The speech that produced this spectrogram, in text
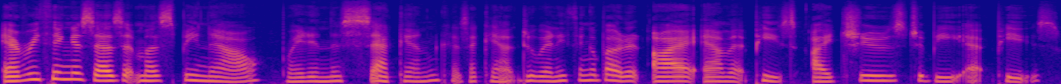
Everything is as it must be now, right in this second, because I can't do anything about it. I am at peace. I choose to be at peace.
